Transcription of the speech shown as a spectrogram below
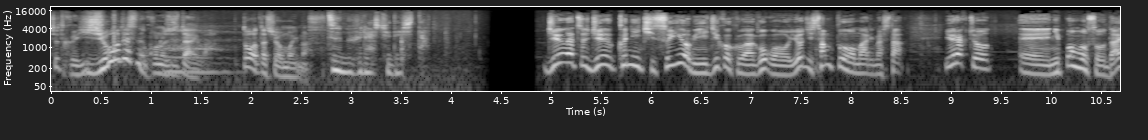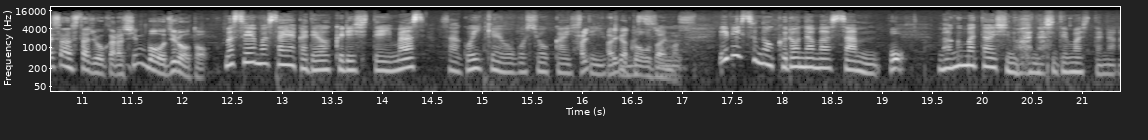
ちょっと異常ですねこの事態はと私は思います。ズームフラッシュでした10月19日水曜日時刻は午後4時3分を回りました有楽町、えー日本放送第三スタジオから辛坊治郎と。増山さやかでお送りしています。さあご意見をご紹介していきます、はいありがとうございます。恵比寿の黒生さん。おマグマ大使の話出ましたが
